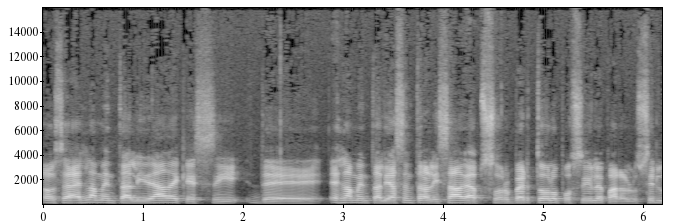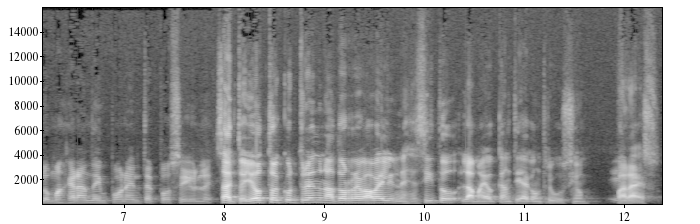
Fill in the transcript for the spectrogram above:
O, sea, es la mentalidad de que sí, de, es la mentalidad centralizada de absorber todo lo posible para lucir lo más grande e imponente posible. Exacto, yo estoy construyendo una torre Babel y necesito la mayor cantidad de contribución para eso.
